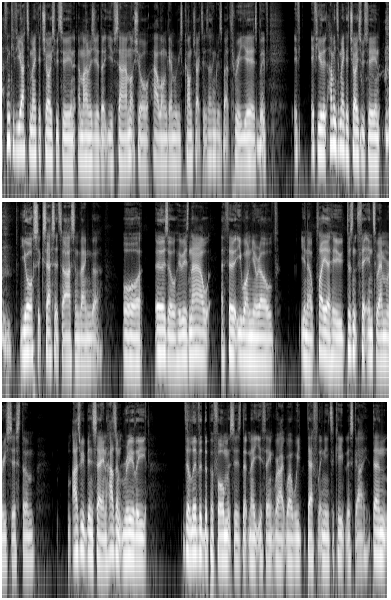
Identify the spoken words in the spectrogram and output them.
I think if you had to make a choice between a manager that you've signed, I'm not sure how long Emery's contract is. I think it was about three years. But if if if you're having to make a choice between your successor to Arsene Wenger or Özil, who is now a 31 year old, you know, player who doesn't fit into Emery's system, as we've been saying, hasn't really delivered the performances that make you think, right, well, we definitely need to keep this guy, then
